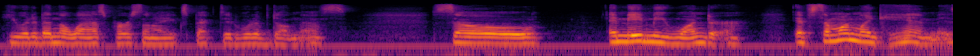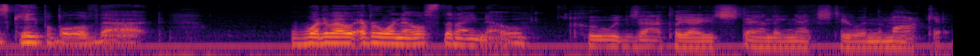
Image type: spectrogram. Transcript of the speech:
He would have been the last person I expected would have done this. So it made me wonder if someone like him is capable of that, what about everyone else that I know? Who exactly are you standing next to in the market?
